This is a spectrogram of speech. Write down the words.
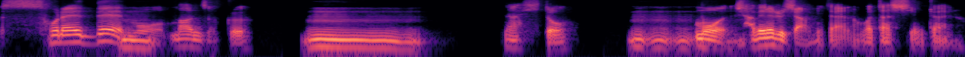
それでもう満足？うーん。な人、うんうんうん。もう喋れるじゃんみたいな、私みたいな。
